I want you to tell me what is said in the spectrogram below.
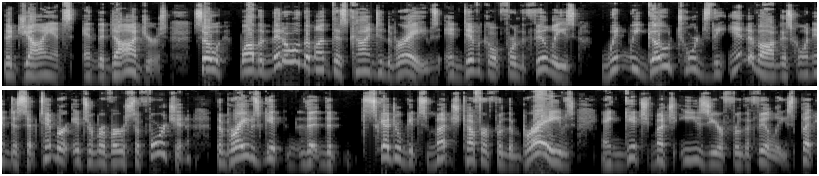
the Giants, and the Dodgers. So while the middle of the month is kind to the Braves and difficult for the Phillies, when we go towards the end of August, going into September, it's a reverse of fortune. The Braves get the, the schedule gets much tougher for the Braves and gets much easier for the Phillies. But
